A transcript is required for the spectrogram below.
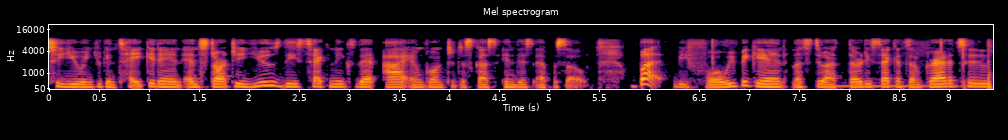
to you and you can take it in and start to use these techniques that that I am going to discuss in this episode. But before we begin, let's do our 30 seconds of gratitude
